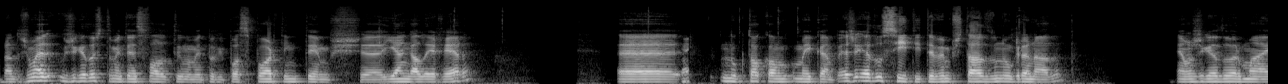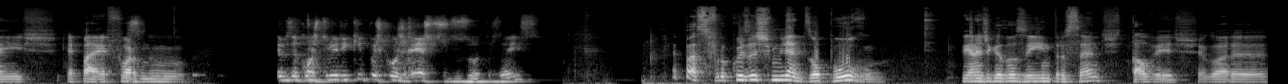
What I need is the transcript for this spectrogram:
pronto os, os, jogadores também têm-se falado ultimamente para vir para o Sporting. Temos uh, Young Herrera. Uh, no que toca ao meio campo. É, é, do City, teve emprestado no Granada. É um jogador mais. Epá, é forte no. Temos a construir equipas com os restos dos outros, é isso? Epá, se for coisas semelhantes ao Porro, vierem jogadores aí interessantes, talvez. Agora,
